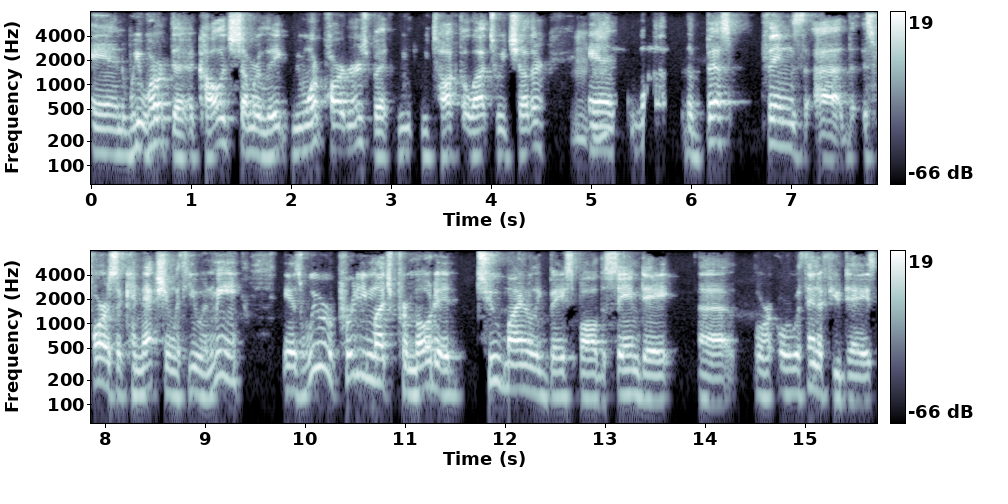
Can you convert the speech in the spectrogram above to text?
and we worked a, a college summer league. We weren't partners, but we, we talked a lot to each other. Mm-hmm. And one of the best things, uh, as far as a connection with you and me, is we were pretty much promoted to minor league baseball the same day uh, or or within a few days.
